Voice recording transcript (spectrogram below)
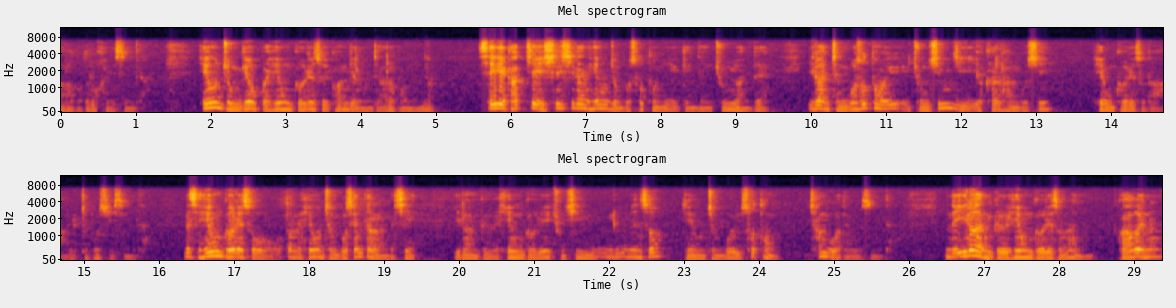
알아보도록 하겠습니다. 해운 중개업과 해운 거래소의 관계를 먼저 알아보면요. 세계 각지의 실시간 해운 정보 소통이 굉장히 중요한데 이러한 정보 소통의 중심지 역할을 하는 곳이 해운 거래소다 이렇게 볼 수 있습니다. 그래서 해운 거래소 또는 해운 정보센터라는 것이 이러한 그 해운 거래의 중심이면서 해운 정보의 소통 창구가 되고 있습니다. 근데 이러한 그 해운 거래소는 과거에는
